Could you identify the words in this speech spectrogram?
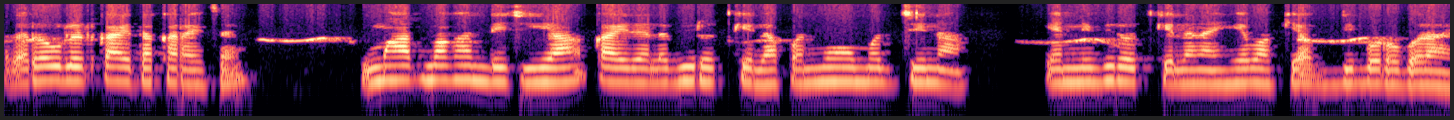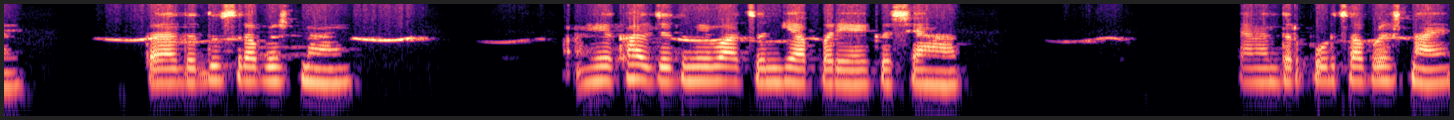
आता रौलट कायदा करायचा आहे. महात्मा गांधीजी या कायद्याला विरोध केला पण मोहम्मद जिना यांनी विरोध केला नाही. हे वाक्य अगदी बरोबर आहे. तर आता दुसरा प्रश्न आहे. हे खालचे तुम्ही वाचून घ्या पर्याय कसे आहात? त्यानंतर पुढचा प्रश्न आहे.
